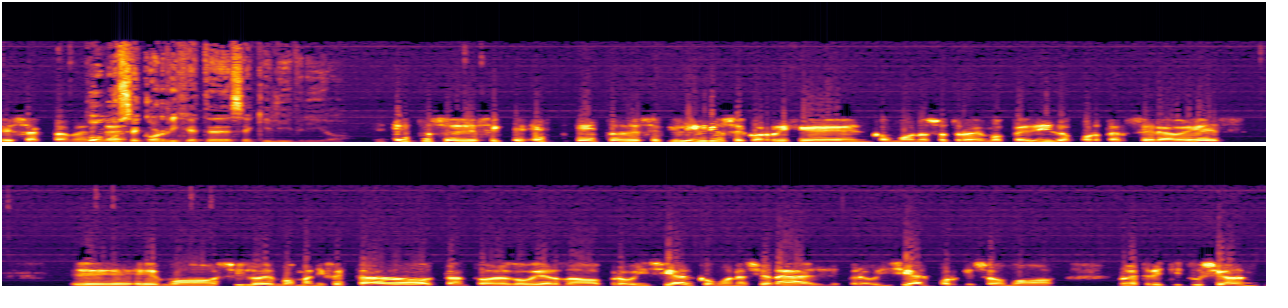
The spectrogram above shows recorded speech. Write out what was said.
exactamente. ¿Cómo se corrige este desequilibrio? Esto se esto desequilibrio se corrige como nosotros hemos pedido por tercera vez eh, hemos y lo hemos manifestado tanto al gobierno provincial como nacional provincial porque somos nuestra institución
